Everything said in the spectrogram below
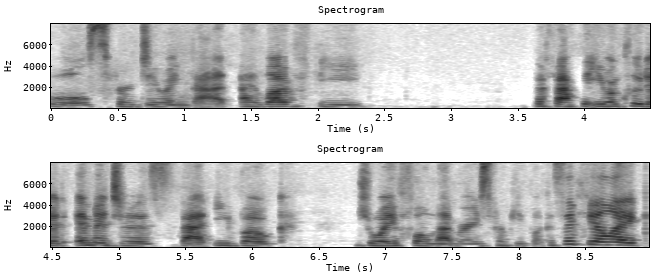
tools for doing that. I love the the fact that you included images that evoke joyful memories for people because I feel like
